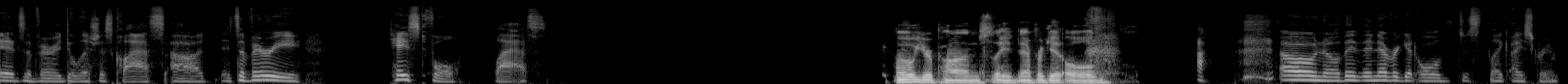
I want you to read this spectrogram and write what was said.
It's a very delicious class. Uh, it's a very tasteful class. Oh, your puns, they never get old. oh no, they, they never get old, just like ice cream.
